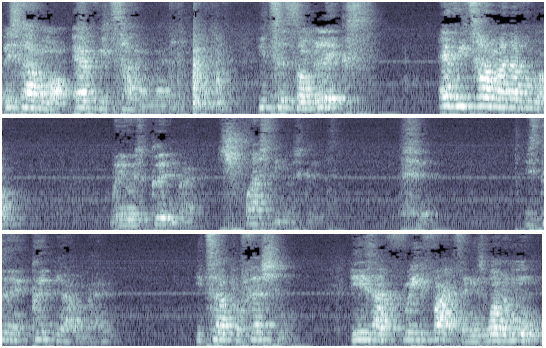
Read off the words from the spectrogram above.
I used to have him up every time, man. He took some licks. Every time I'd have him up. But he was good, man. Trust he was good. He's doing good now, man. He turned professional. He's had three fights and he's won them all.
